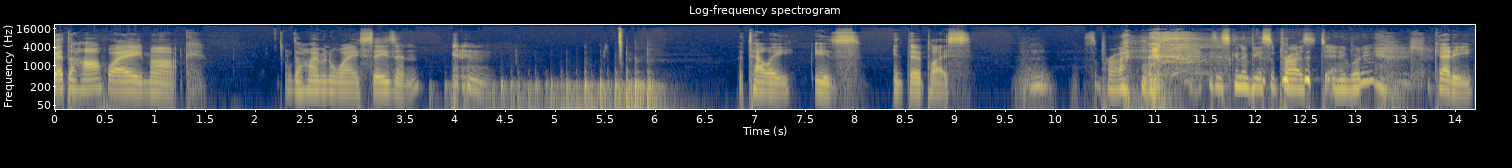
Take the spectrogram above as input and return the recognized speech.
at the halfway mark of the home and away season, the tally is in third place. Surprise. Is this going to be a surprise to anybody? Caddy,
